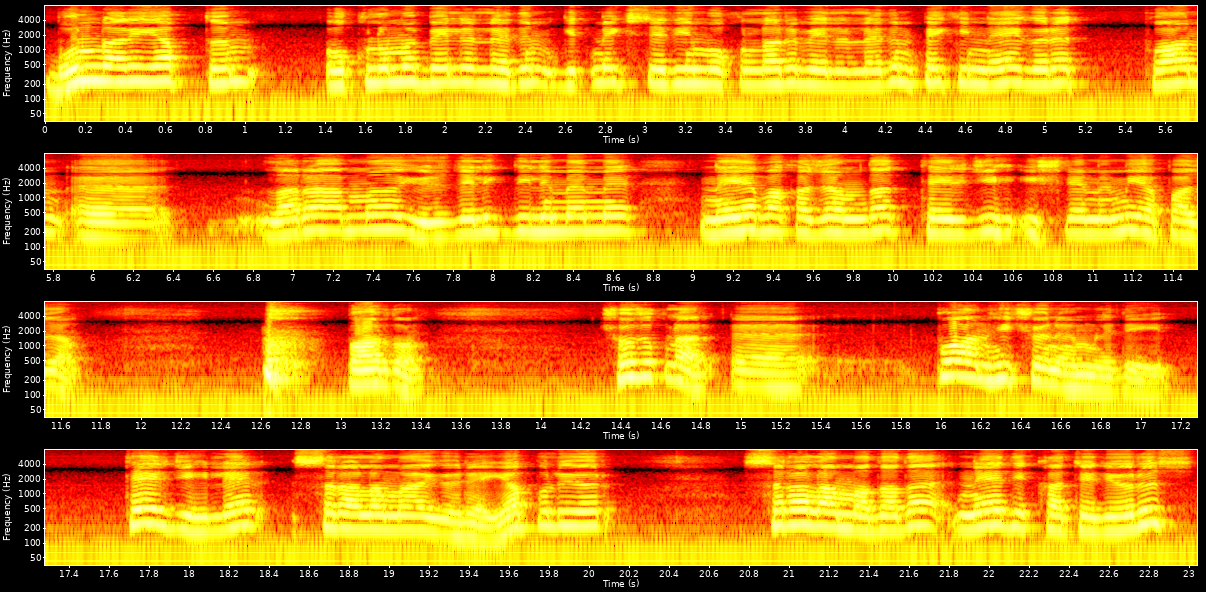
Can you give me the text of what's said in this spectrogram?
Bunları yaptım. Okulumu belirledim. Gitmek istediğim okulları belirledim. Peki neye göre puanlara mı, yüzdelik dilime mi, neye bakacağım da tercih işlemimi yapacağım. Pardon. Çocuklar e, puan hiç önemli değil. Tercihler sıralamaya göre yapılıyor. Sıralamada da neye dikkat ediyoruz?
